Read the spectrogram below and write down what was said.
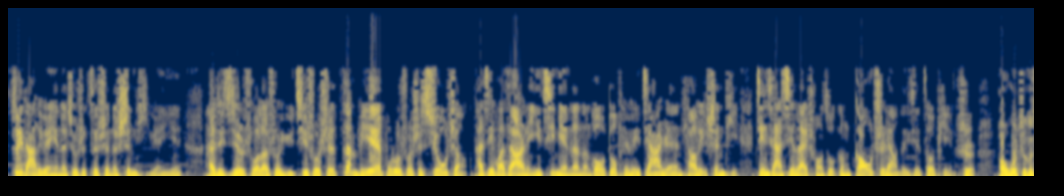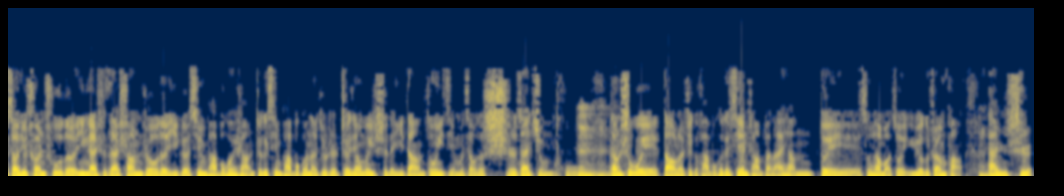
最大的原因呢，就是自身的身体原因。他就记者说了，说与其说是暂别，不如说是休整。他计划在二零一七年呢，能够多陪陪家人，调理身体，静下心来创作更高质量的一些作品。是，包括这个消息传出的，应该是在上周的一个新闻发布会上。这个新发布会呢，就是浙江卫视的一档综艺节目，叫做《实在囧途》。嗯嗯。当时我也到了这个发布会的现场，本来想对宋小宝做约个专访，但是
